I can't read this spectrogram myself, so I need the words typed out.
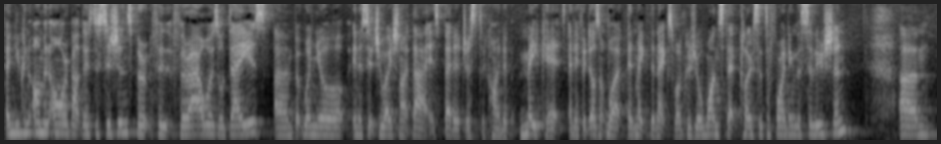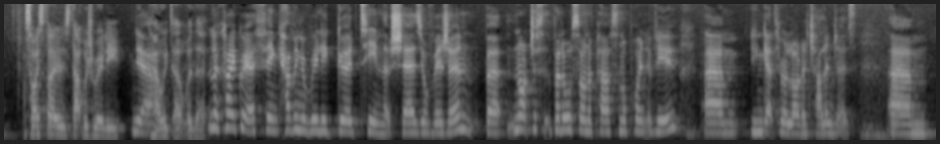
and you can um and ah about those decisions for, for, for hours or days. Um, but when you're in a situation like that, it's better just to kind of make it. And if it doesn't work, then make the next one because you're one step closer to finding the solution. Um, so I suppose that was really yeah. how we dealt with it. Look, I agree. I think having a really good team that shares your vision, but not just, but also on a personal point of view, um, you can get through a lot of challenges. Um,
